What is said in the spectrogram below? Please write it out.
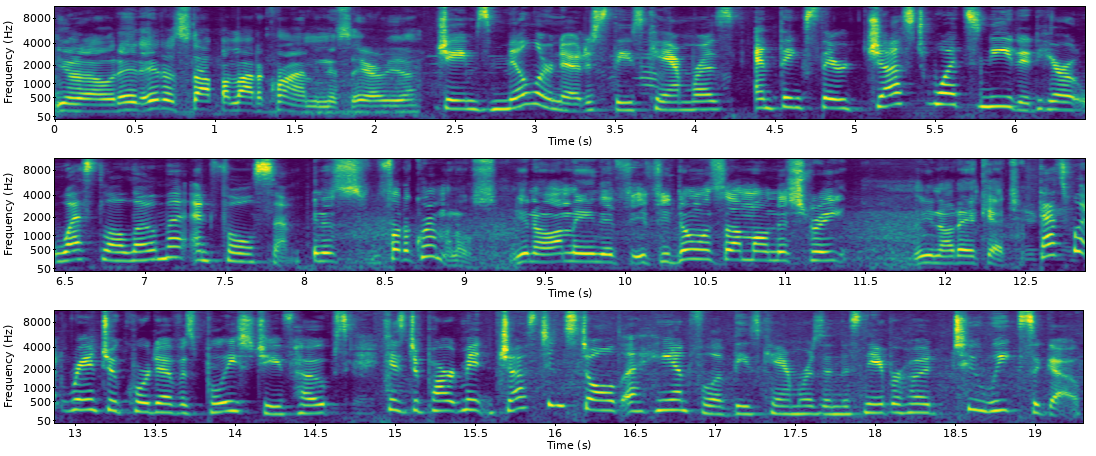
you know, it, it'll stop a lot of crime in this area. James Miller noticed these cameras and thinks they're just what's needed here at West La Loma and Folsom. And it's for the criminals. You know, I mean, if, if you're doing something on the street, you know, they'll catch you. That's what Rancho Cordova's police chief hopes. His department just installed a handful of these cameras in this neighborhood two weeks ago.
